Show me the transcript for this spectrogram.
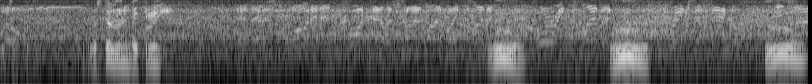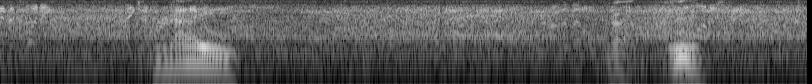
15, 14. We're still leading by three. Ooh. Ooh. Ooh. Nice. Uh, ooh. I'm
